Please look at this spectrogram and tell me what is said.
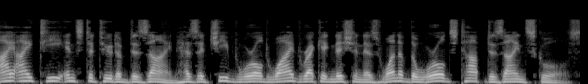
IIT Institute of Design has achieved worldwide recognition as one of the world's top design schools.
